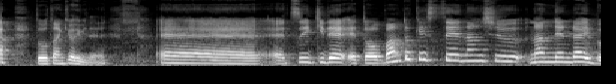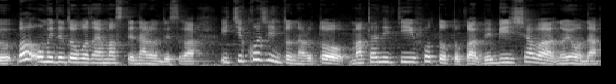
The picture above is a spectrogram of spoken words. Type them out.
同担拒否でね。えー、追記で、えっと、バンド結成何週何年ライブはおめでとうございますってなるんですが一個人となるとマタニティフォトとかベビーシャワーのような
